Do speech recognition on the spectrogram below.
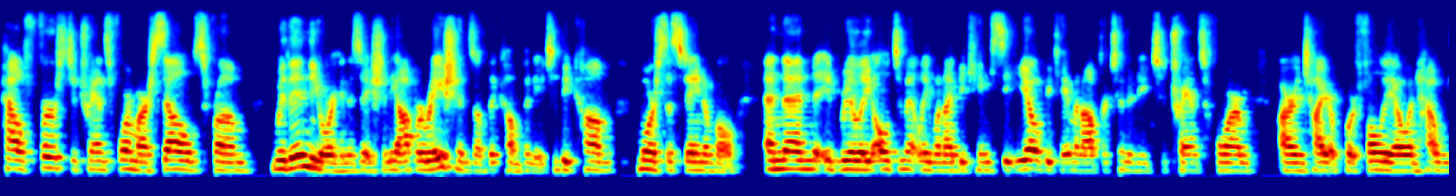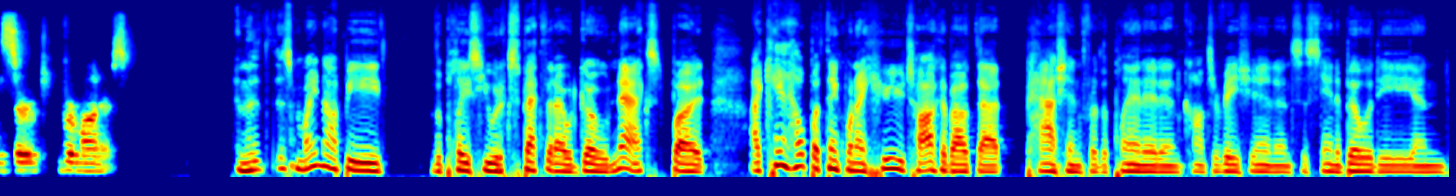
how first to transform ourselves from within the organization, the operations of the company to become more sustainable. And then it really ultimately, when I became CEO, became an opportunity to transform our entire portfolio and how we served Vermonters. And this might not be the place you would expect that I would go next, but I can't help but think when I hear you talk about that passion for the planet and conservation and sustainability and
